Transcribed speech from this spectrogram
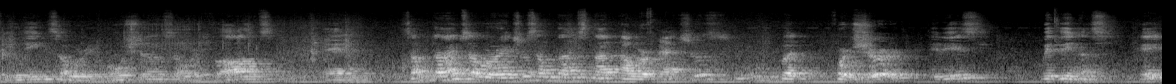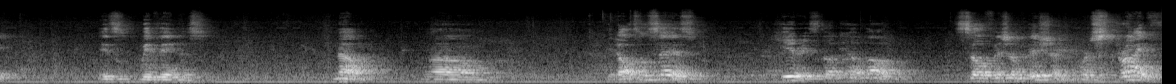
feelings, our emotions, our thoughts, and sometimes our actions, sometimes not our actions, but for sure it is within us, okay? It's within us. Now, um, it also says, here it's talking about selfish ambition or strife.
